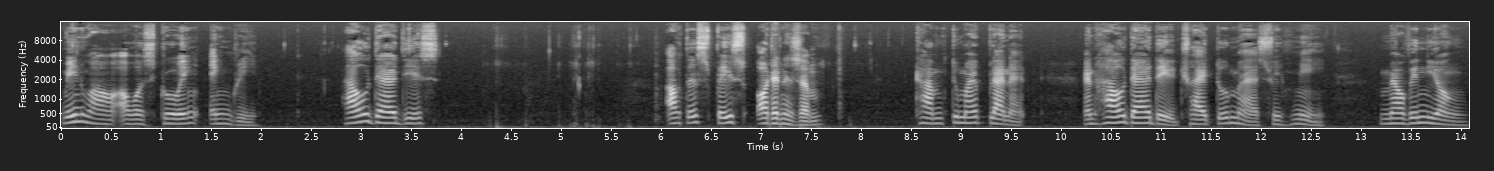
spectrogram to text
Meanwhile, I was growing angry. How dare this outer space organism come to my planet, and how dare they try to mess with me, Melvin Young?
